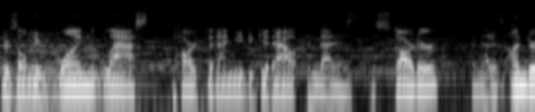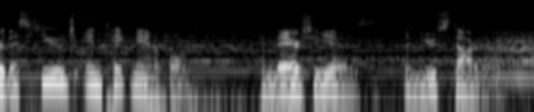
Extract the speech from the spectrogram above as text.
There's only one last part that I need to get out, and that is the starter, and that is under this huge intake manifold. And there she is, the new starter.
